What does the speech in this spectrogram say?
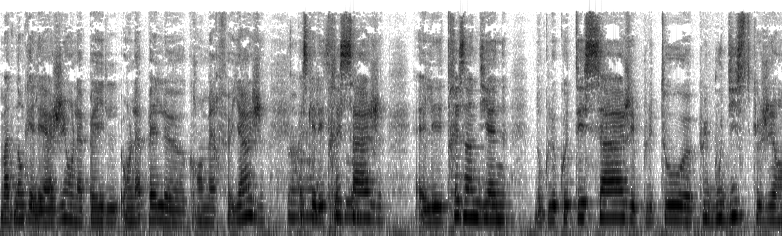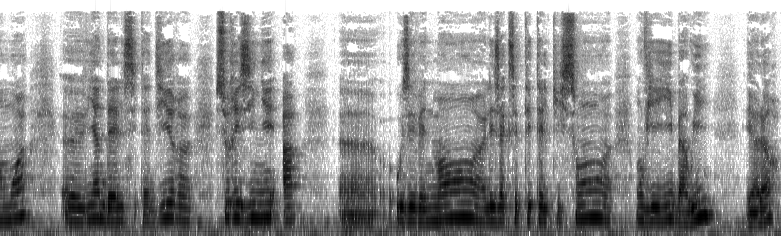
Maintenant qu'elle est âgée, on l'appelle, on l'appelle euh, grand-mère feuillage parce Ah, qu'elle est très sage. Elle est très indienne. Donc le côté sage et plutôt euh, plus bouddhiste que j'ai en moi euh, vient d'elle, c'est-à-dire euh, se résigner à euh, aux événements, les accepter tels qu'ils sont. On vieillit, bah oui. Et alors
